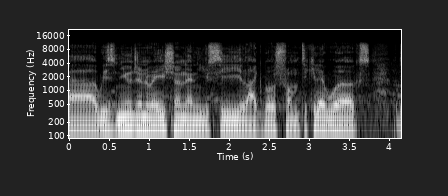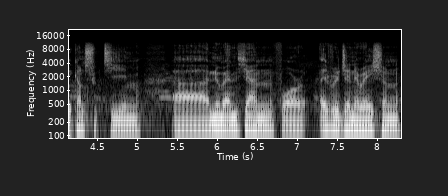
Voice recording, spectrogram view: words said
Uh, with new generation, and you see like both from Tequila Works, the Construct team, uh, Numantian for every generation,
